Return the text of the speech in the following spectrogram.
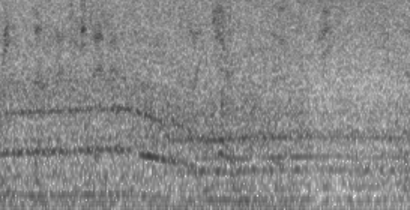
Nächste Haltestelle. Rheinstraße, Depot Mitte.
